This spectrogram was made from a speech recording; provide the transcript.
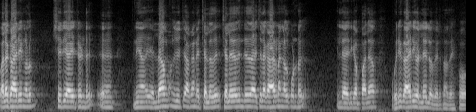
പല കാര്യങ്ങളും ശരിയായിട്ടുണ്ട്. ഇനി എല്ലാം എന്ന് ചോദിച്ചാൽ അങ്ങനെ ചിലത് ചിലതിന്റെതായ ചില കാരണങ്ങൾ കൊണ്ട് ഇല്ലായിരിക്കാം. പല ഒരു കാര്യമല്ലല്ലോ വരുന്നത്. ഇപ്പോൾ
